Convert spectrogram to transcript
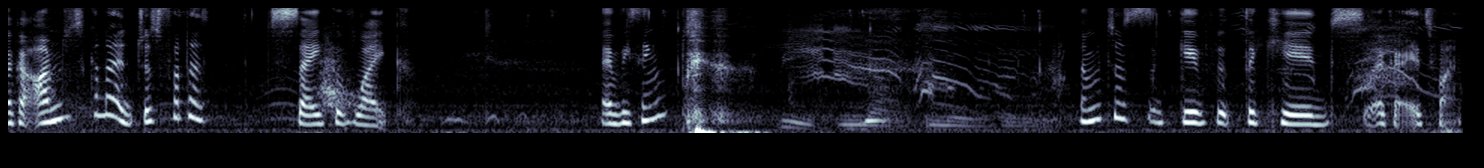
Okay, I'm just gonna, just for the sake of like, everything. Let me just give the kids, okay, it's fine.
